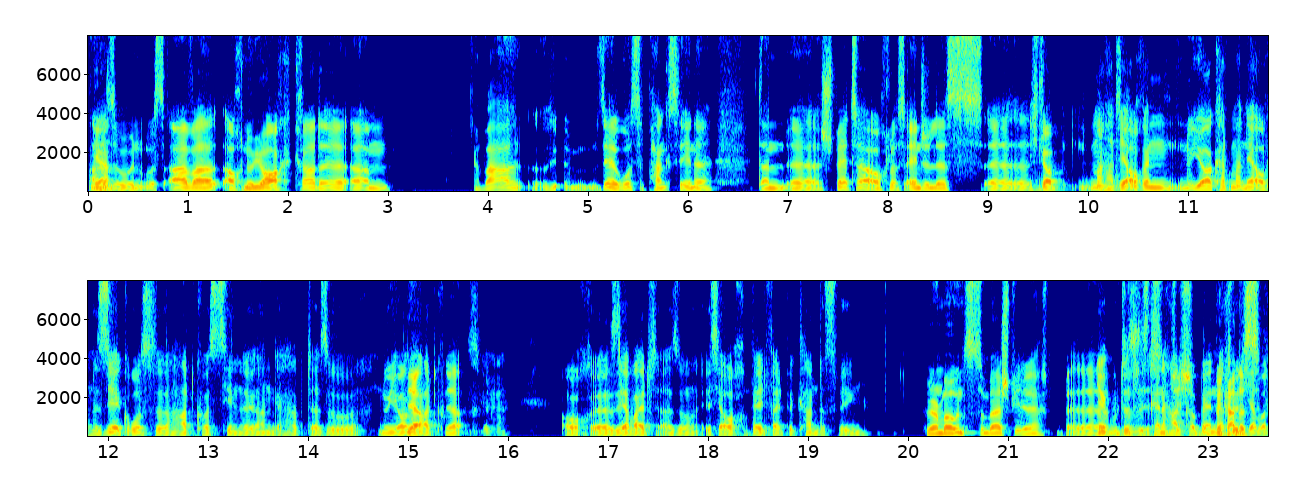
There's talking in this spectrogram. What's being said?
Also ja. in den USA war auch New York gerade ähm, war sehr große Punk-Szene dann äh, später auch Los Angeles. Äh, ich glaube, man hat ja auch in New York hat man ja auch eine sehr große Hardcore-Szene dran gehabt. Also New York ja, Hardcore ja. ist ja auch äh, sehr weit, also ist ja auch weltweit bekannt deswegen. Ramones zum Beispiel. Äh, ja gut, das, ist keine Hardcore-Band natürlich, aber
